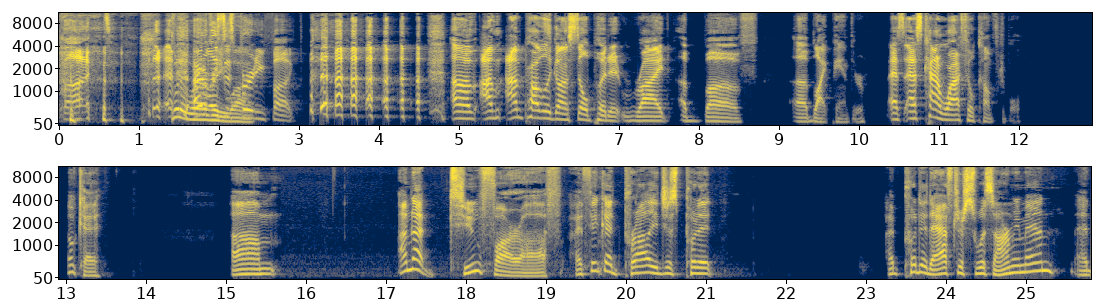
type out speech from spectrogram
fucked. Put it wherever Our list you is want. pretty fucked. um, I'm I'm probably gonna still put it right above uh, Black Panther. That's that's kind of where I feel comfortable. Okay. Um I'm not too far off. I think I'd probably just put it I'd put it after Swiss Army Man at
